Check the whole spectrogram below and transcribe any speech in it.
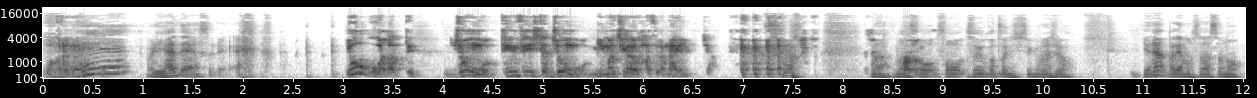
分かるだろう。えー、俺やだよ、それ。ヨーコがだって、ジョンを、転生したジョンを見間違うはずがないじゃん。まあまあ、そう、そう、そういうことにしときましょう。いや、なんかでもさ、その、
